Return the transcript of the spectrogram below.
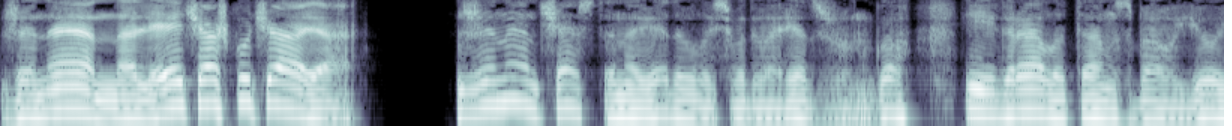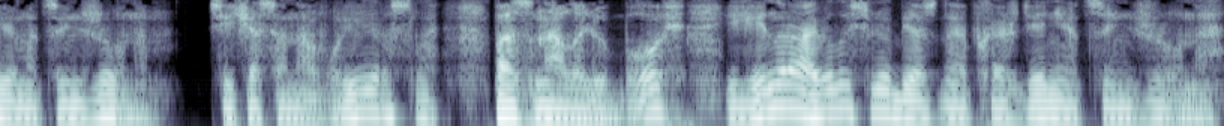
«Джинен, налей чашку чая!» Джинен часто наведывалась во дворец Джунго и играла там с Баоюем и Цинь Чжуном. Сейчас она выросла, познала любовь, и ей нравилось любезное обхождение Цинь Чжуна.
